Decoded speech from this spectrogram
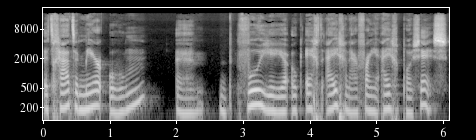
het gaat er meer om, um, voel je je ook echt eigenaar van je eigen proces.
